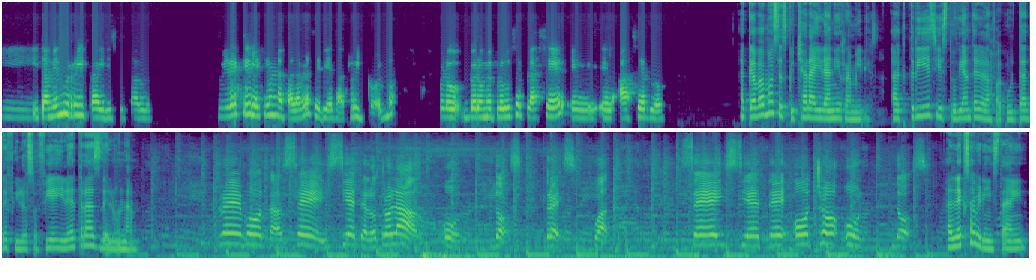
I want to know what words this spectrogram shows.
y, y, también muy rica y disfrutable. Si tuviera que elegir una palabra sería esa, rico, ¿no? pero, pero me produce placer eh, el hacerlo. Acabamos de escuchar a Ilani Ramírez, actriz y estudiante de la Facultad de Filosofía y Letras del UNAM. Rebota, 6, 7 al otro lado. 1, 2, 3, 4. 6, 7, 8, 1, 2. Alexa Bernstein,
